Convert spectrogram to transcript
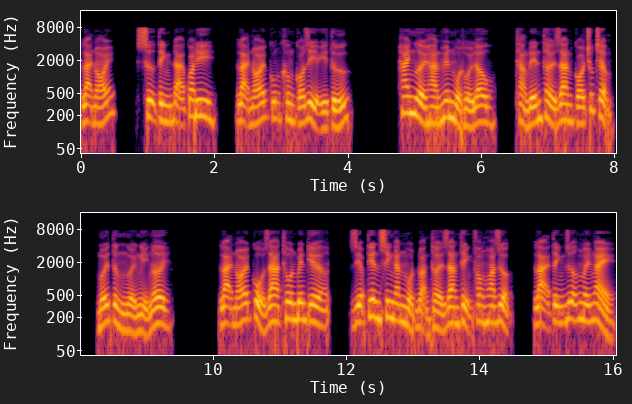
Lại nói, sự tình đã qua đi, lại nói cũng không có gì ý tứ. Hai người hàn huyên một hồi lâu, thẳng đến thời gian có chút chậm, mới từng người nghỉ ngơi. Lại nói cổ ra thôn bên kia, Diệp Tiên sinh ăn một đoạn thời gian thịnh phong hoa dược, lại tĩnh dưỡng mấy ngày,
